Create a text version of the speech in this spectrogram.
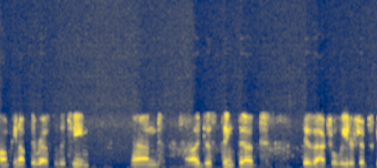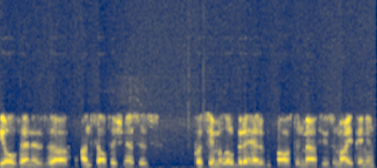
pumping up the rest of the team. And I just think that his actual leadership skills and his uh, unselfishness is puts him a little bit ahead of Auston Matthews, in my opinion.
